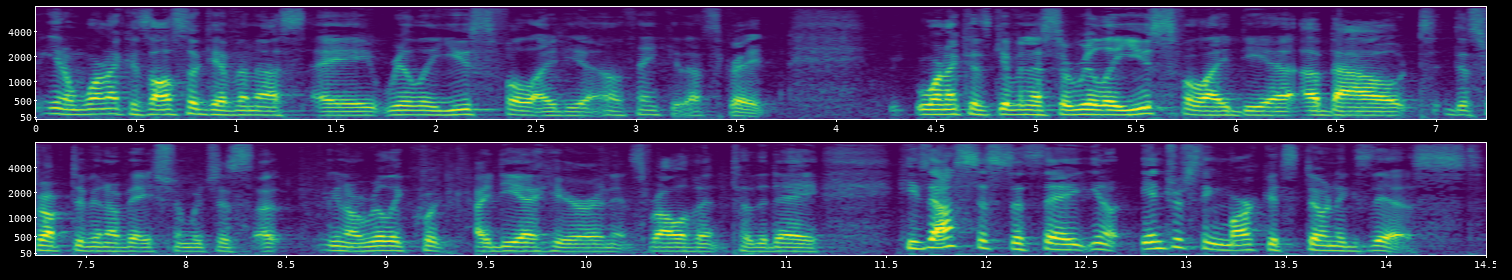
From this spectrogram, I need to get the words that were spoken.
you know, Warnock has also given us a really useful idea. Oh, thank you. That's great. Warnock has given us a really useful idea about disruptive innovation, which is a you know, really quick idea here, and it's relevant to the day. He's asked us to say, you know, interesting markets don't exist.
